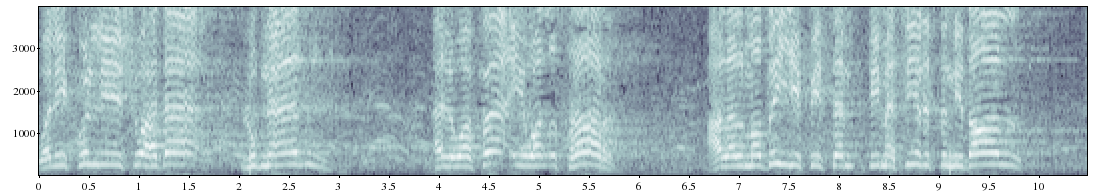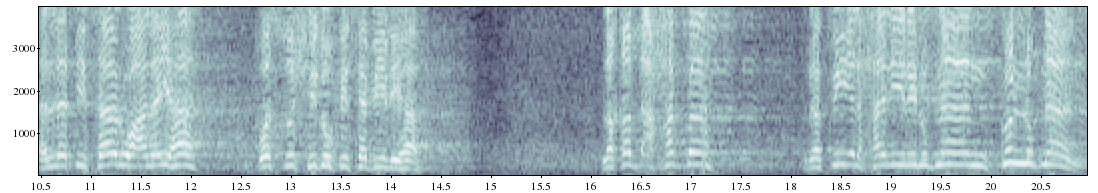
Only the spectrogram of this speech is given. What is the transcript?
ولكل شهداء لبنان الوفاء والإصرار على المضي في, سم في مسيرة النضال التي ساروا عليها واستشهدوا في سبيلها. لقد أحب رفيق الحريري لبنان كل لبنان.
